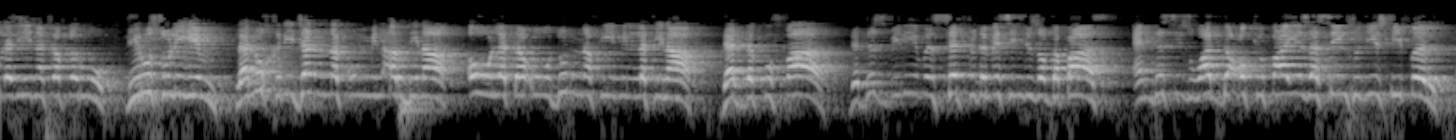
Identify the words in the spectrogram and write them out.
الَّذِينَ كَفَرُوا لِرُسُلِهِمْ لَنُخْرِجَنَّكُمْ مِنْ أَرْضِنَا أَوْ لَتَعُودُنَّ فِي مِلَّتِنَا That the kuffar, the disbelievers said to the messengers of the past, and this is what the occupiers are saying to these people,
